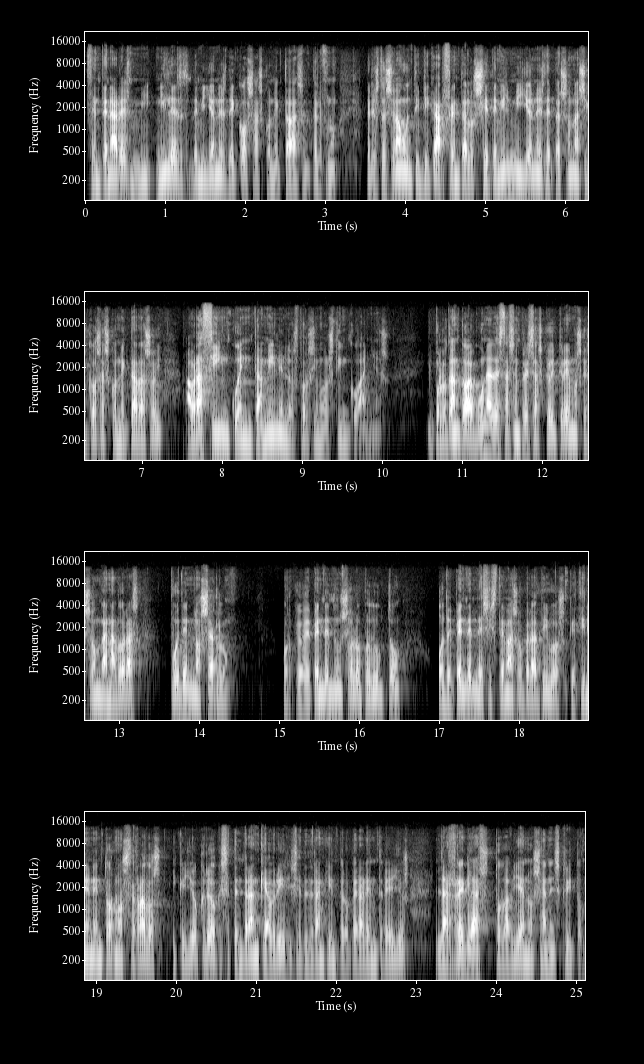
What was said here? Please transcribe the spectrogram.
centenares, miles de millones de cosas conectadas en el teléfono. Pero esto se va a multiplicar. Frente a los 7.000 millones de personas y cosas conectadas hoy, habrá 50.000 en los próximos cinco años. Y por lo tanto, algunas de estas empresas que hoy creemos que son ganadoras pueden no serlo, porque o dependen de un solo producto o dependen de sistemas operativos que tienen entornos cerrados y que yo creo que se tendrán que abrir y se tendrán que interoperar entre ellos, las reglas todavía no se han escrito.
